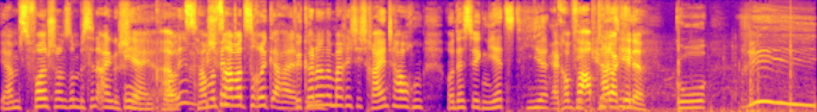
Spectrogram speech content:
wir haben es vorhin schon so ein bisschen eingeschnitten Ja, ja, kurz, haben uns find, aber zurückgehalten. Wir können auch noch mal richtig reintauchen und deswegen jetzt hier. Ja, komm, fahr ab, die Rakete. Kategorie.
